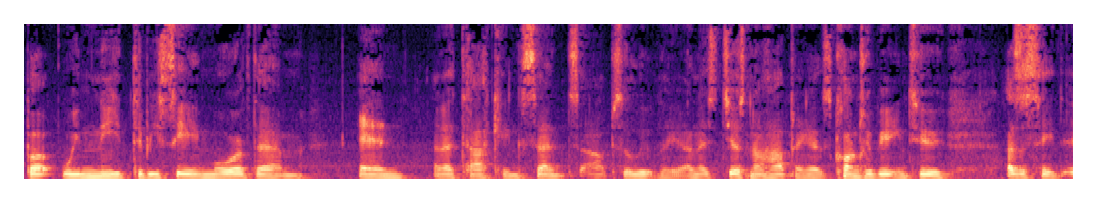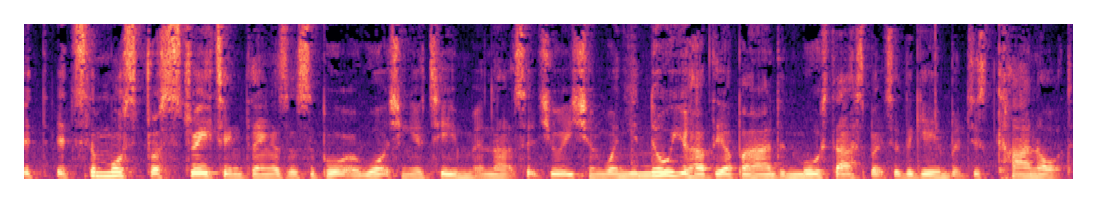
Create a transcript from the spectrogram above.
but we need to be seeing more of them in an attacking sense, absolutely. And it's just not happening. It's contributing to, as I said, it, it's the most frustrating thing as a supporter watching your team in that situation when you know you have the upper hand in most aspects of the game, but just cannot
